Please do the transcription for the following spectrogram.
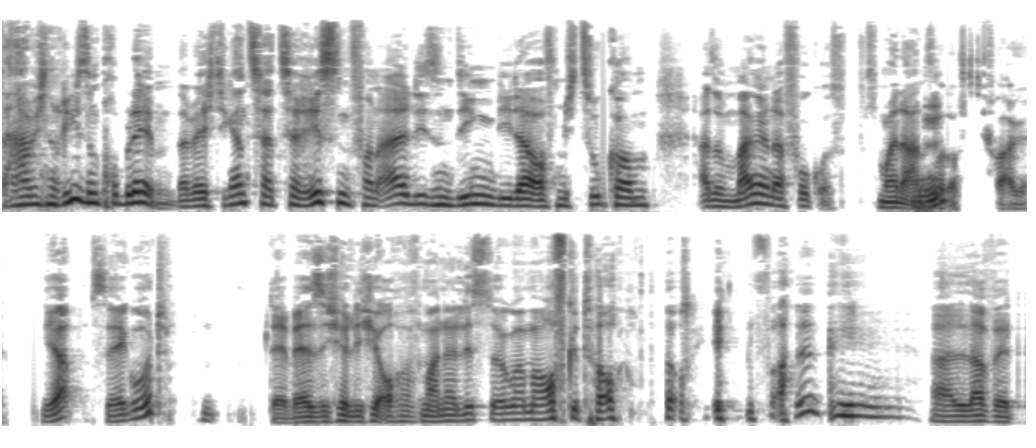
dann habe ich ein Riesenproblem. Da werde ich die ganze Zeit zerrissen von all diesen Dingen, die da auf mich zukommen. Also mangelnder Fokus ist meine mhm. Antwort mhm. auf die Frage. Ja, sehr gut der wäre sicherlich auch auf meiner Liste irgendwann mal aufgetaucht, auf jeden Fall. I love it.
